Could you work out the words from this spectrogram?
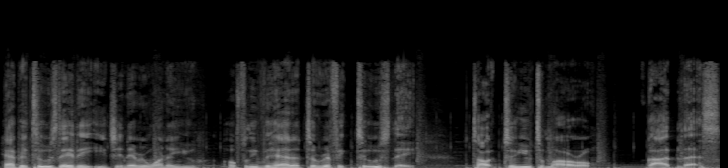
Happy Tuesday to each and every one of you. Hopefully we had a terrific Tuesday. Talk to you tomorrow. God bless.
